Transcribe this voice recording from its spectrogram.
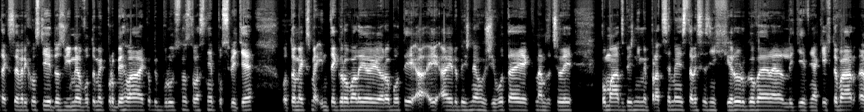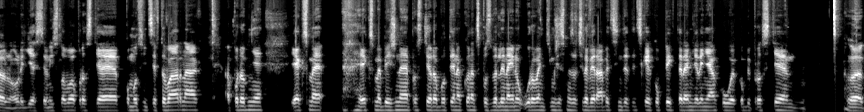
tak se v rychlosti dozvíme o tom, jak proběhla jakoby budoucnost vlastně po světě, o tom, jak jsme integrovali roboty a AI do běžného života, jak nám začali pomáhat s běžnými pracemi, stali se z nich chirurgové, lidi v nějakých továrnách, no lidi je silný slovo, prostě pomocníci v továrnách a podobně, jak jsme jak jsme běžné prostě roboty nakonec pozvedli na jinou úroveň tím, že jsme začali vyrábět syntetické kopy, které měly nějakou jakoby prostě eh,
